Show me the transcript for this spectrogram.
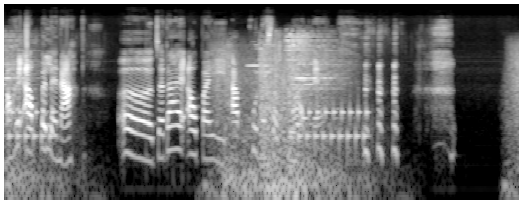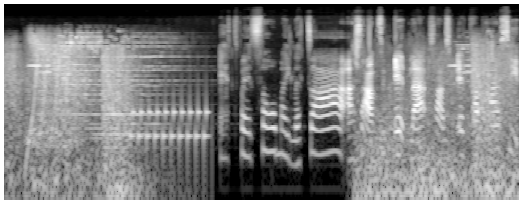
เอาให้อัพไปเลยนะ เออจะได้เอาไปอัพคุณสม เปรสโซ่มาอีกแล้วจ้า อะสามสิบเอ็ดละสามสิบเอ็ดทับห้าสิบ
